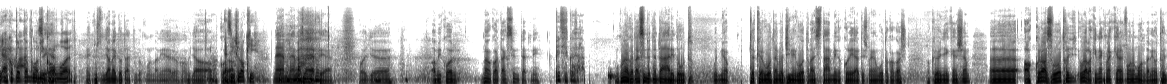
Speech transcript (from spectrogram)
elkapottabb Hát azért. gumikon volt. Egy most egy anekdotát tudok mondani erről, hogy a, amikor Ez a, is Loki. Nem, nem, ez RTL. Hogy uh, amikor meg akarták szüntetni, Picit közelebb. Amikor meg akarták szüntetni a Dáridót, hogy mi a tökön volt, amiben Jimmy volt a nagy sztár, még akkor élt, és meg nem volt a kakas a környéken sem, uh, akkor az volt, hogy valakinek meg kellett volna mondani ott, hogy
